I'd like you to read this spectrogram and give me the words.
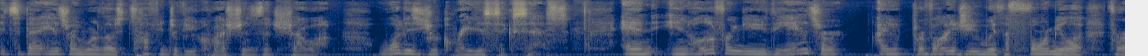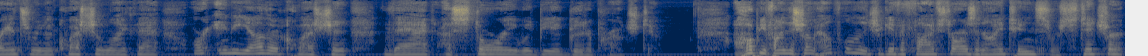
it's about answering one of those tough interview questions that show up. What is your greatest success? And in offering you the answer, I provide you with a formula for answering a question like that or any other question that a story would be a good approach to. I hope you find the show helpful that you give it five stars in iTunes or Stitcher.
